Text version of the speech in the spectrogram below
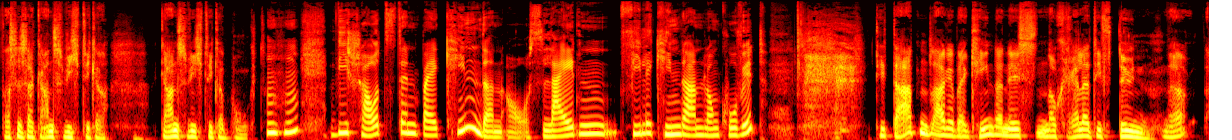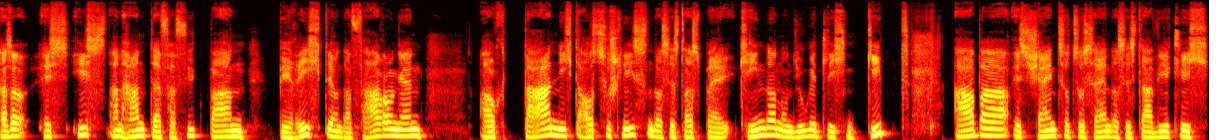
Das ist ein ganz wichtiger Ganz wichtiger Punkt. Mhm. Wie schaut es denn bei Kindern aus? Leiden viele Kinder an Long-Covid? Die Datenlage bei Kindern ist noch relativ dünn. Ja. Also es ist anhand der verfügbaren Berichte und Erfahrungen auch da nicht auszuschließen, dass es das bei Kindern und Jugendlichen gibt. Aber es scheint so zu sein, dass es da wirklich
